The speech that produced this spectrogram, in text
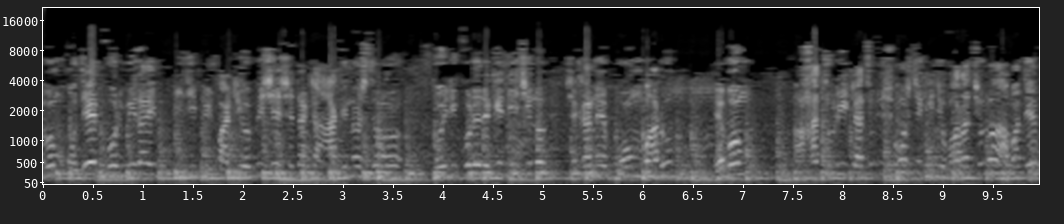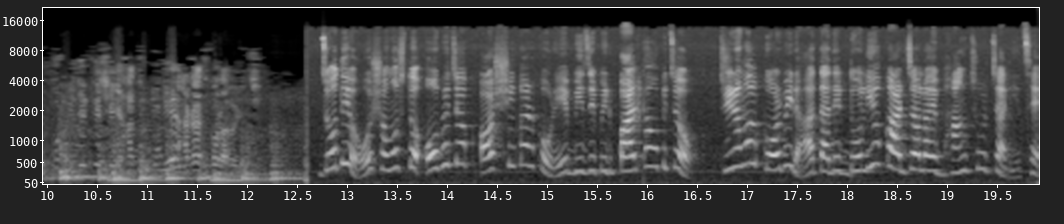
এবং ওদের কর্মীরাই বিজেপি পার্টি অফিসে সেটা একটা আগ্নেয়াস্ত্র তৈরি করে রেখে দিয়েছিল, সেখানে বোম, বারুদ এবং হাতুড়ি টাতুড়ি সমস্ত কিছু ভরা ছিল আমাদের কর্মীদেরকে সেই হাতুড়ি দিয়ে আঘাত করা হয়েছে। যদিও সমস্ত অভিযোগ অস্বীকার করে বিজেপির পাল্টা অভিযোগ তৃণমূল কর্মীরা তাদের দলীয় কার্যালয়ে ভাঙচুর চালিয়েছে।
